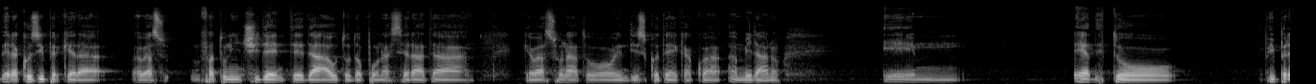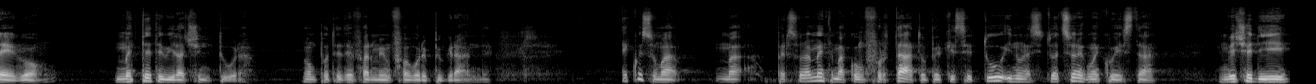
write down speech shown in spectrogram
era così perché era, aveva fatto un incidente d'auto dopo una serata che aveva suonato in discoteca qua a Milano E, e ha detto, vi prego, mettetevi la cintura, non potete farmi un favore più grande. E questo mi personalmente mi ha confortato perché se tu in una situazione come questa, invece di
